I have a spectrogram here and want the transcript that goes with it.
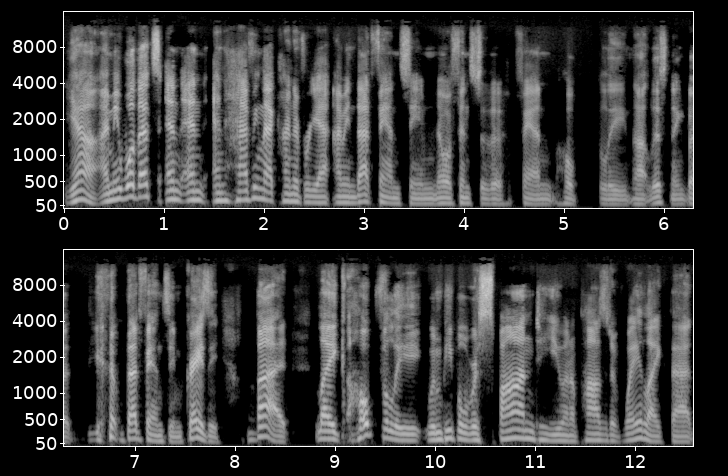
yeah. I mean well that's and and and having that kind of react i mean that fan seemed no offense to the fan hopefully not listening but that fan seemed crazy. But like hopefully when people respond to you in a positive way like that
